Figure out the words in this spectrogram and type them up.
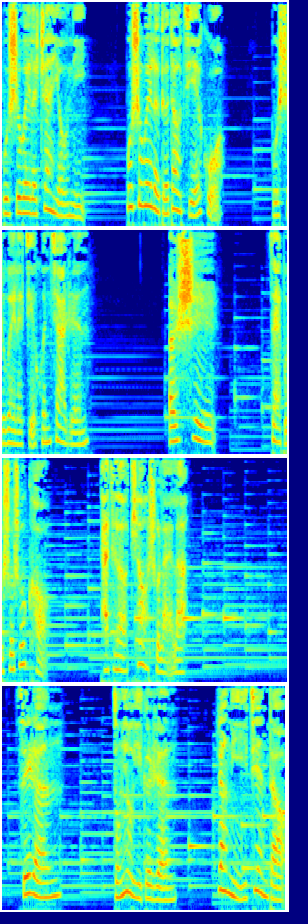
不是为了占有你，不是为了得到结果，不是为了结婚嫁人，而是再不说出口，他就要跳出来了。虽然总有一个人，让你一见到，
